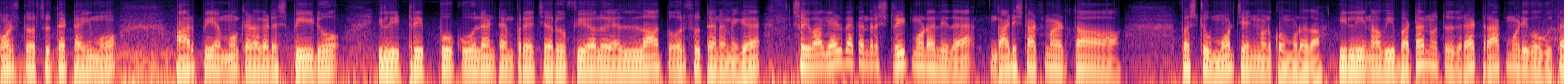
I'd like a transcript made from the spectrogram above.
ಮೋಡ್ಸ್ ತೋರಿಸುತ್ತೆ ಟೈಮು ಆರ್ ಪಿ ಎಮ್ಮು ಕೆಳಗಡೆ ಸ್ಪೀಡು ಇಲ್ಲಿ trip cool and temperature fuel ಎಲ್ಲ ತೋರಿಸುತ್ತೆ ನಮಗೆ. ಸೊ ಇವಾಗ ಹೇಳ್ಬೇಕಂದ್ರೆ ಸ್ಟ್ರೀಟ್ ಮೋಡಲ್ಲಿದೆ ಗಾಡಿ ಸ್ಟಾರ್ಟ್ ಮಾಡ್ತಾ ಫಸ್ಟು ಮೋಡ್ ಚೇಂಜ್ ಮಾಡ್ಕೊಂಬಿಡೋದ? ಇಲ್ಲಿ ನಾವು ಈ ಬಟನ್ ಒತ್ತಿದ್ರೆ ಟ್ರ್ಯಾಕ್ ಮೋಡಿಗೆ ಹೋಗುತ್ತೆ.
